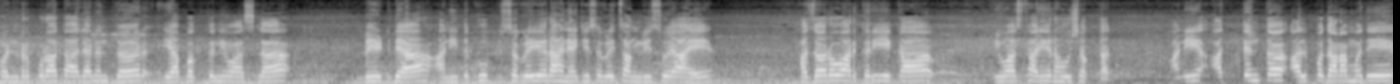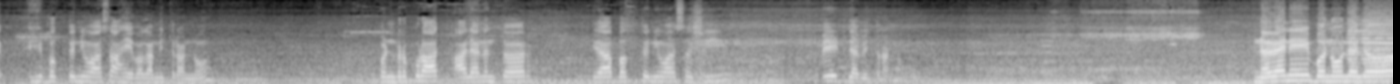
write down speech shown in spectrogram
पंढरपुरात आल्यानंतर या भक्त निवासला भेट द्या. आणि इथं खूप सगळी राहण्याची सगळी चांगली सोय आहे. हजारो वारकरी एका निवासस्थानी राहू शकतात. आणि अत्यंत अल्पदारामध्ये हे भक्त निवास आहे बघा मित्रांनो. पंढरपुरात आल्यानंतर या भक्त निवासाशी भेट द्या मित्रांनो. नव्याने बनवलेलं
